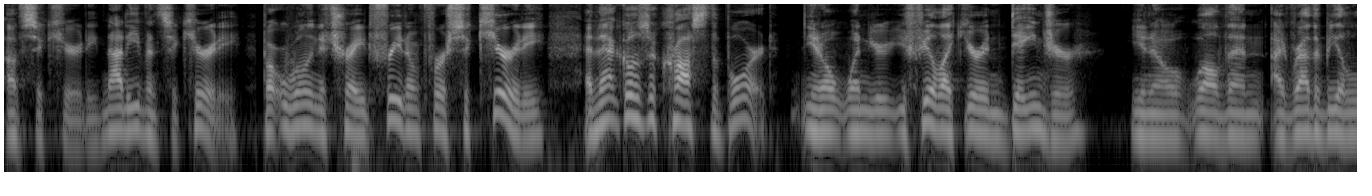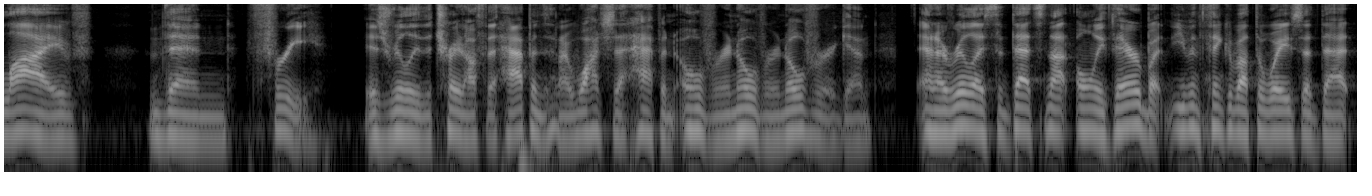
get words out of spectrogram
of security, not even security, but we're willing to trade freedom for security. And that goes across the board. You know, when you you feel like you're in danger, you know, well, then I'd rather be alive than free is really the trade off that happens. And I watch that happen over and over and over again. And I realized that that's not only there, but even think about the ways that that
